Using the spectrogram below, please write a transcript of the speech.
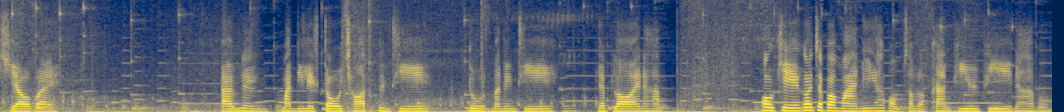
เคียวไปแป๊บหนึ่งมันดิเล็กโตช็อตหนึ่งที ดูดมาหนึ่งทีเรียบร้อยนะครับ โอเคก็จะประมาณนี้ครับผมสำหรับการ PVP นะครับผม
